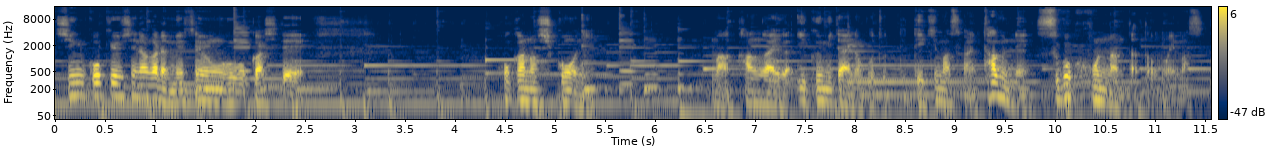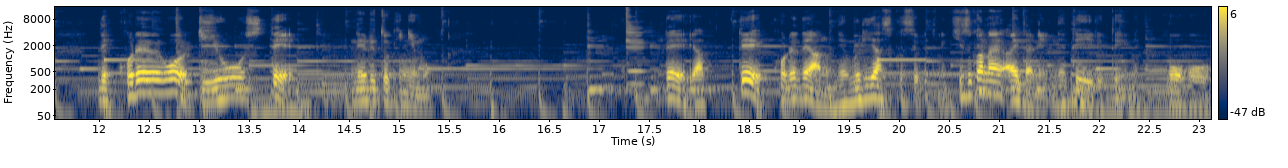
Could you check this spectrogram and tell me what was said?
深呼吸しながら目線を動かして他の思考にまあ考えがいくみたいなことってできますかね？多分ねすごく困難だと思います。でこれを利用して寝る時にも。でやってこれであの眠りやすくするってね気づかない間に寝ているっていうね方法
